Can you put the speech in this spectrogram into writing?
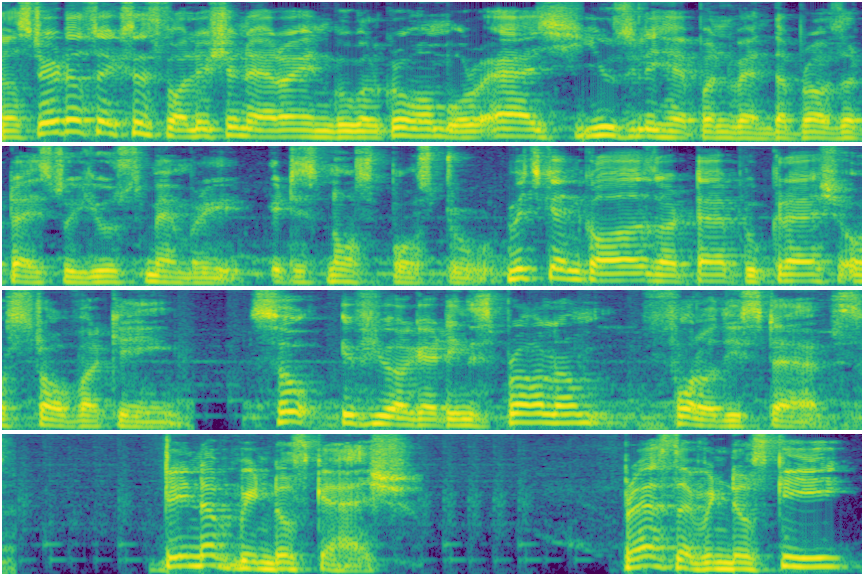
The status access violation error in Google Chrome or Edge usually happen when the browser tries to use memory it is not supposed to, which can cause a tab to crash or stop working. So if you are getting this problem, follow these steps. Clean up Windows cache. Press the Windows key,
